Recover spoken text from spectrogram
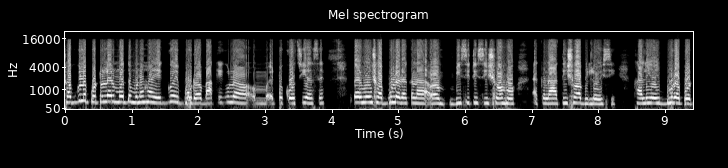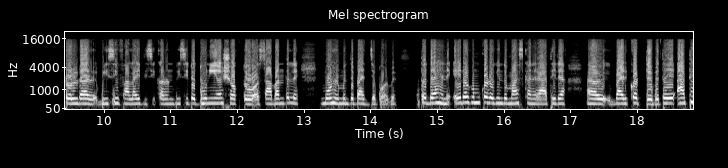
সবগুলো পটলের মধ্যে মনে হয় এগোই বুড়ো, বাকিগুলো একটু কচি আছে। তাই আমি সবগুলো একলা বিসি টিসি সহ একলা আতি সবই লইছি। খালি ওই বুড়া পটলটার বিসি ফালাই দিছি, কারণ বিসিটা দুনিয়া শক্ত। সাবান দিলে মোহের মধ্যে বাজ্যে পড়বে। তো দেখেন এইরকম করে কিন্তু মাঝখানে আতিটা বাইর করতে হবে। তো এই আতি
